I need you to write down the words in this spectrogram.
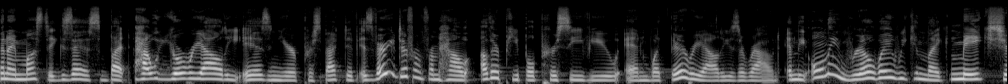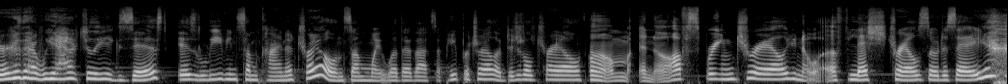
then I must exist. But how your reality is and your perspective is very different from how other people perceive you and what their reality is around. And the only real way we can like make sure that we actually exist is leaving some kind of trail in some way, whether that's a paper trail or digital trail, um, an offspring trail, you know, a flesh trail, so to say.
